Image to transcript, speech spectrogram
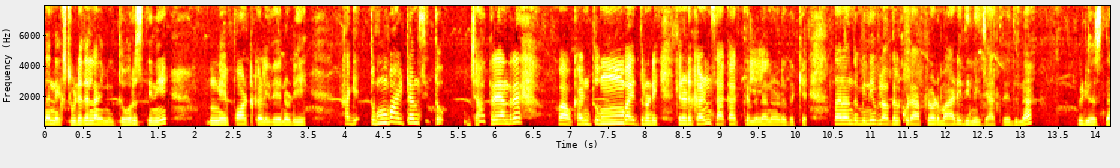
ನಾನು ನೆಕ್ಸ್ಟ್ ವೀಡಿಯೋದಲ್ಲಿ ನಾನು ನಿಮಗೆ ತೋರಿಸ್ತೀನಿ. ಪಾಟ್ಗಳಿದೆ ನೋಡಿ. ಹಾಗೆ ತುಂಬ ಐಟಮ್ಸ್ ಇತ್ತು. ಜಾತ್ರೆ ಅಂದರೆ, ವಾವ್ ಕಣ್ಣು ತುಂಬ ಇತ್ತು ನೋಡಿ. ಎರಡು ಕಣ್ಣು ಸಾಕಾಗ್ತಿರ್ಲಿಲ್ಲ ನೋಡೋದಕ್ಕೆ. ನಾನೊಂದು ಮಿನಿ ವ್ಲಾಗಲ್ಲಿ ಕೂಡ ಅಪ್ಲೋಡ್ ಮಾಡಿದ್ದೀನಿ ಜಾತ್ರೆದನ್ನ ವೀಡಿಯೋಸ್ನ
